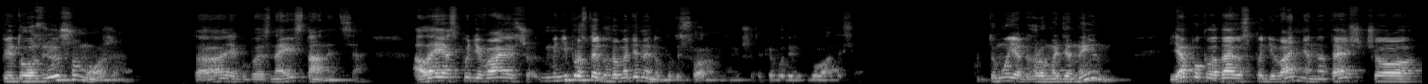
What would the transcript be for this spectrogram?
підозрюю, що може. Та, якби з неї станеться. Але я сподіваюся, що мені просто як громадянину буде соромно, якщо таке буде відбуватися. Тому як громадянин я покладаю сподівання на те, що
